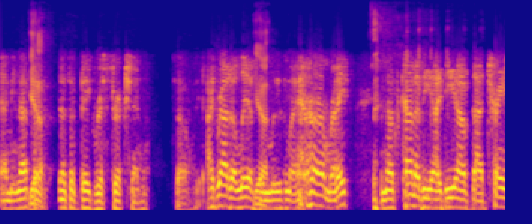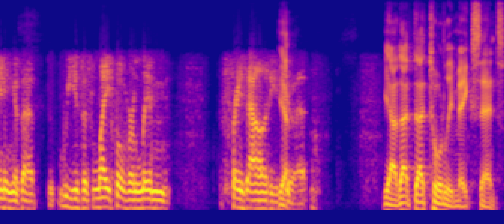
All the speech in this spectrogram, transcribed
I mean, that's yeah. a that's a big restriction. So, I'd rather live yeah. than lose my arm, right? And that's kind of the idea of that training is that we use this life over limb phraseality yeah. to it. Yeah, that that totally makes sense.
